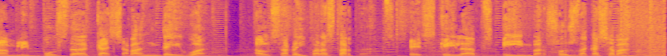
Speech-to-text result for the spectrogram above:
amb l'impuls de CaixaBank Day One, el servei per a startups, scale-ups i inversors de CaixaBank.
